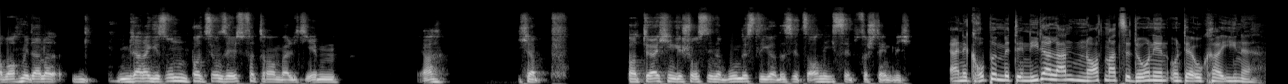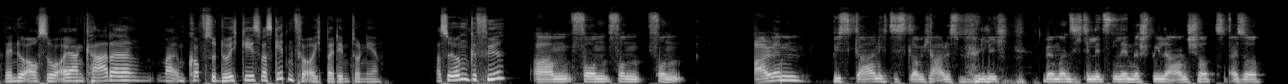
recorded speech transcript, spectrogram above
aber auch mit einer, mit einer gesunden Portion Selbstvertrauen, weil ich eben, ja, ich habe ein paar Törchen geschossen in der Bundesliga, das ist jetzt auch nicht selbstverständlich. Eine Gruppe mit den Niederlanden, Nordmazedonien und der Ukraine. Wenn du auch so euren Kader mal im Kopf so durchgehst, was geht denn für euch bei dem Turnier? Hast du irgendein Gefühl? Ähm, von, von, von allem bis gar nichts ist, glaube ich, alles möglich, wenn man sich die letzten Länderspiele anschaut. Also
